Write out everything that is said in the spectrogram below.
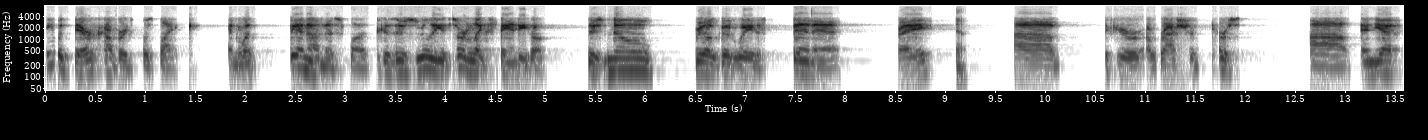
see what their coverage was like and what spin on this was because there's really it's sort of like Sandy Hook. There's no real good way to spin it, right? Yeah. Um, if you're a rational person, uh, and yet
